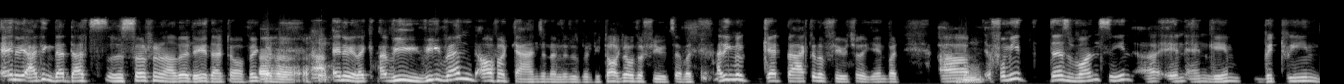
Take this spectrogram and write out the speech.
Anyway, I think that that's reserved for another day. That topic, but uh, Uh-huh. anyway, like uh, we we went off a tangent a little bit. We talked about the future, but I think we'll get back to the future again. But um, for me, there's one scene uh, in Endgame between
